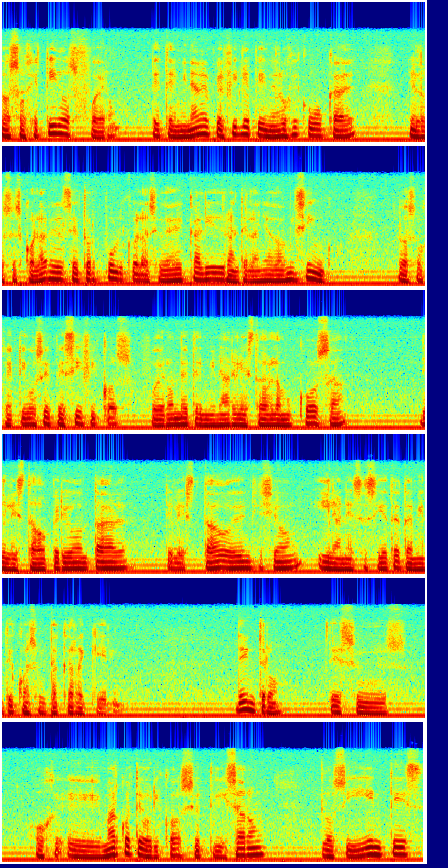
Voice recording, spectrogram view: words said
Los objetivos fueron determinar el perfil epidemiológico bucal de los escolares del sector público de la ciudad de Cali durante el año 2005. Los objetivos específicos fueron determinar el estado de la mucosa, del estado periodontal, del estado de dentición y la necesidad de tratamiento y consulta que requieren. Dentro de sus eh, marcos teóricos se utilizaron los siguientes,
